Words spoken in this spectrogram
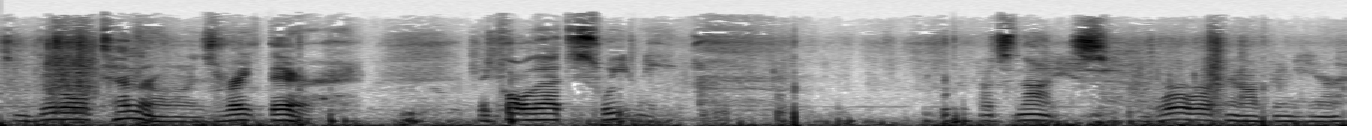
some good old tenderloins right there. They call that sweet meat. That's nice. We're working up in here.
